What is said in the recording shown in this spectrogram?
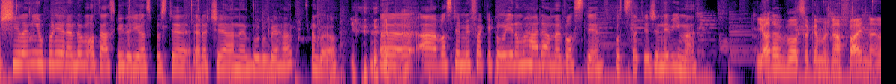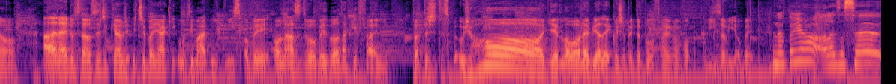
šílený, úplně random otázky, které vás prostě radši já nebudu běhat, nebo jo. uh, a vlastně my fakt jako jenom hádáme vlastně v podstatě, že nevíme. Jo, to by bylo celkem možná fajn, ne no? Ale na jednu stranu si říkám, že i třeba nějaký ultimátní kvíz oby o nás dvou by bylo taky fajn. Protože to jsme už hodně dlouho neměli, jako že by to bylo fakt jako kvízový oby. No to jo, ale zase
